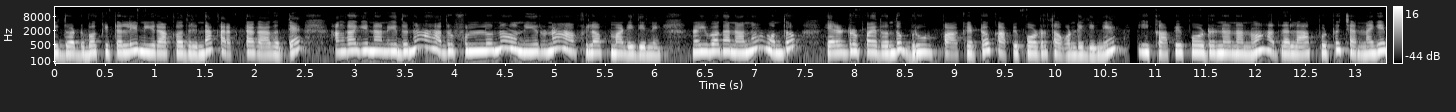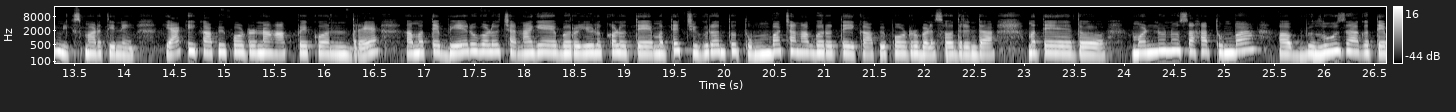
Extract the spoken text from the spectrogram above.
ಈ ದೊಡ್ಡ ಬಕೆಟಲ್ಲಿ ನೀರು ಹಾಕೋದ್ರಿಂದ ಕರೆಕ್ಟಾಗಿ ಆಗುತ್ತೆ. ಹಾಗಾಗಿ ನಾನು ಇದನ್ನು ಅದ್ರ ಫುಲ್ಲು ನೀರನ್ನ ಫಿಲಪ್ ಮಾಡಿದ್ದೀನಿ. ಇವಾಗ ನಾನು ಒಂದು ಎರಡು ರೂಪಾಯಿದೊಂದು ಬ್ರೂ ಪಾಕೆಟು ಕಾಫಿ ಪೌಡ್ರ್ ತೊಗೊಂಡಿದ್ದೀನಿ. ಈ ಕಾಫಿ ಪೌಡ್ರನ್ನ ನಾನು ಅದರಲ್ಲಿ ಹಾಕ್ಬಿಟ್ಟು ಚೆನ್ನಾಗಿ ಮಿಕ್ಸ್ ಮಾಡ್ತೀನಿ. ಯಾಕೆ ಈ ಕಾಫಿ ಪೌಡ್ರನ್ನ ಹಾಕಬೇಕು ಅಂದರೆ ಮತ್ತು ಬೇರುಗಳು ಚೆನ್ನಾಗೇ ಬರು, ಇಳ್ಕೊಳ್ಳುತ್ತೆ, ಮತ್ತು ಚಿಗುರಂತೂ ತುಂಬ ಚೆನ್ನಾಗಿ ಬರುತ್ತೆ ಈ ಕಾಫಿ ಪೌಡ್ರ್ ಬಳಸೋದ್ರಿಂದ ಮತ್ತು ಇದು ಮಣ್ಣು ಸಹ ತುಂಬ ಲೂಸ್ ಆಗುತ್ತೆ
